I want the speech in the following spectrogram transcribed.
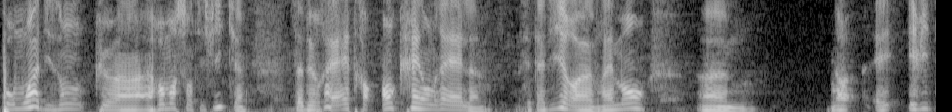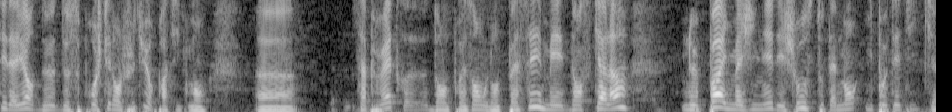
pour moi, disons qu'un un roman scientifique, ça devrait être ancré dans le réel. C'est-à-dire euh, vraiment... Euh, éviter d'ailleurs de, se projeter dans le futur pratiquement. Euh, ça peut être dans le présent ou dans le passé, mais dans ce cas-là, ne pas imaginer des choses totalement hypothétiques.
